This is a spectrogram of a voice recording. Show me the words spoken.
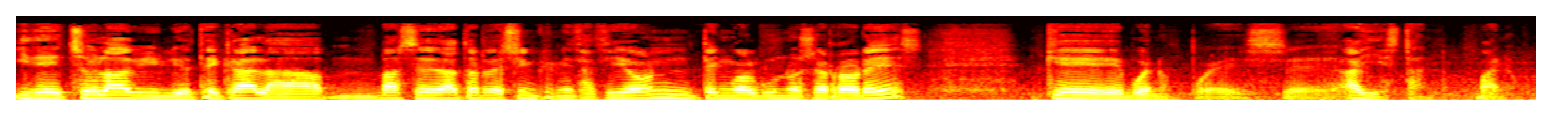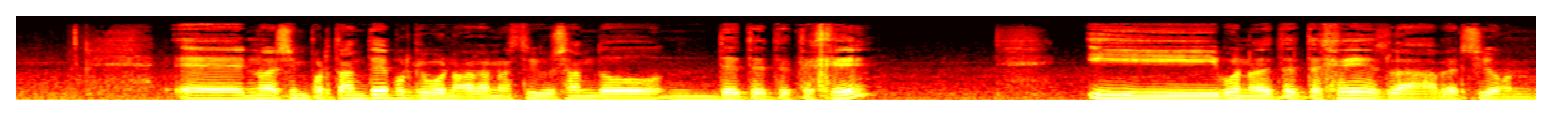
y de hecho la biblioteca, la base de datos de sincronización, tengo algunos errores que, bueno, pues eh, ahí están. Bueno, eh, no es importante porque bueno, ahora no estoy usando DTTG y bueno, DTTG es la versión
